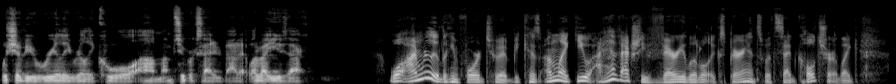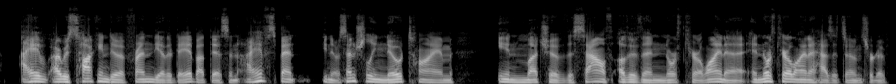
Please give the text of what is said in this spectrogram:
which should be really, really cool. Um, I'm super excited about it. What about you, Zach? Well, I'm really looking forward to it because unlike you, I have actually very little experience with said culture. Like I I was talking to a friend the other day about this and I have spent, you know, essentially no time in much of the South other than North Carolina. And North Carolina has its own sort of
